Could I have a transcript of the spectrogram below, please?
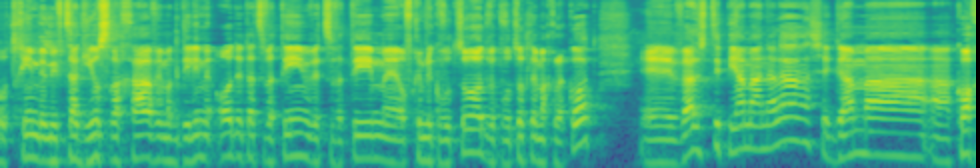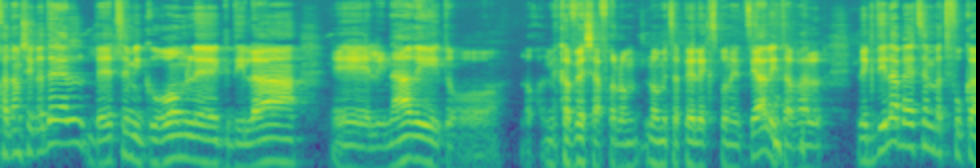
פותחים במבצע גיוס רחב ומגדילים מאוד את הצוותים וצוותים אה, הופכים לקבוצות וקבוצות למחלקות אה, ואז יש ציפייה מההנהלה שגם הכוח אדם שגדל בעצם יגרום לגדילה אה, לינארית או לא, מקווה שאף אחד לא, לא מצפה לאקספוננציאלית אבל לגדילה בעצם בתפוקה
